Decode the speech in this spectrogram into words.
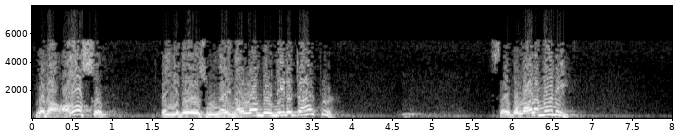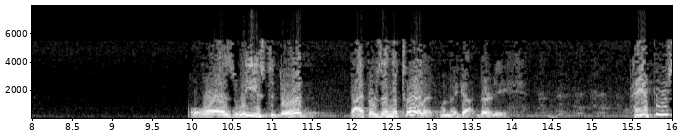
What an awesome thing it is when they no longer need a diaper. Save a lot of money. Or as we used to do it, diapers in the toilet when they got dirty. Pampers?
